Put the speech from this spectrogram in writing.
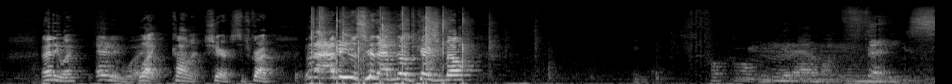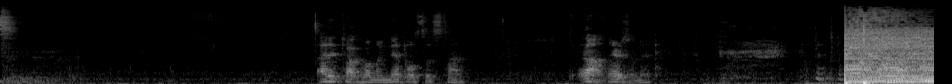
Anyway, Anyway, like, comment, share, subscribe. Ah, I mean the shit that notification bell. fuck off and get out of my face. I didn't talk about my nipples this time. Oh, there's a nip. Thank you.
